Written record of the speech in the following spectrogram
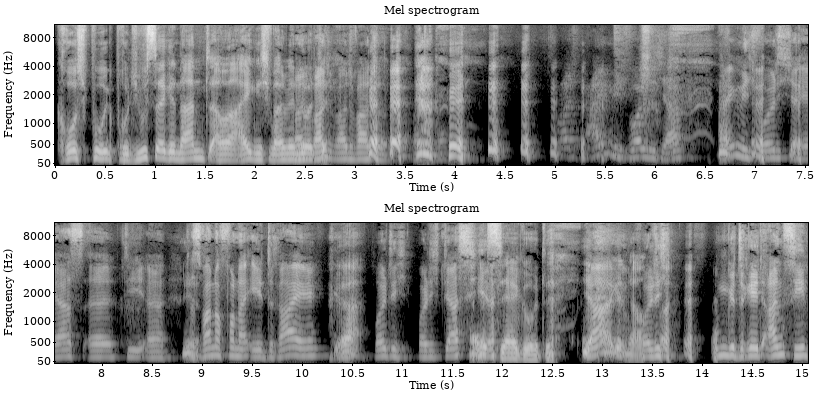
großspurig Producer genannt, aber eigentlich weil wir warte, nur. Warte, warte, warte. warte, warte. Eigentlich wollte ich ja, eigentlich wollte ich ja erst äh, die, äh, das ja. war noch von der E3. Ja. Wollte ich, wollte ich das hier. Sehr gut. Ja, genau. Wollte ich umgedreht anziehen.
